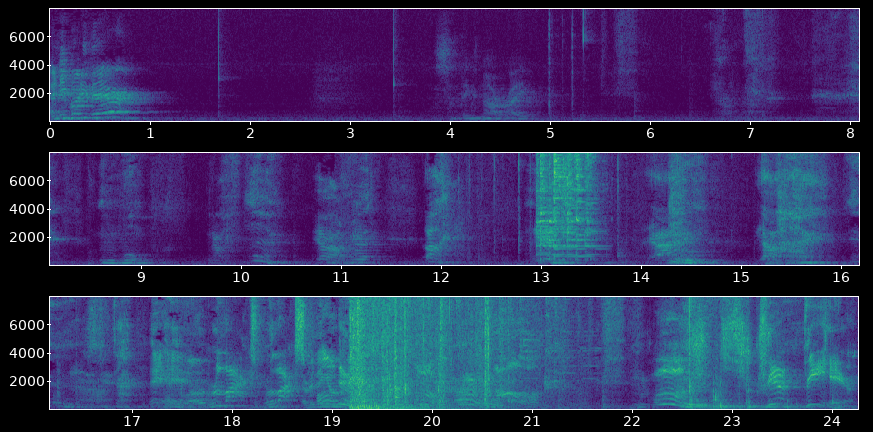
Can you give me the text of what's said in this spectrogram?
Anybody there? Something's not right. Relax, relax. Everything calm okay? down. You can't be here.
